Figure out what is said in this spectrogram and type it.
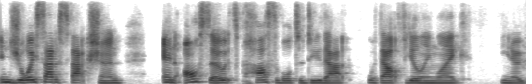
enjoy satisfaction. And also, it's possible to do that without feeling like, you know,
